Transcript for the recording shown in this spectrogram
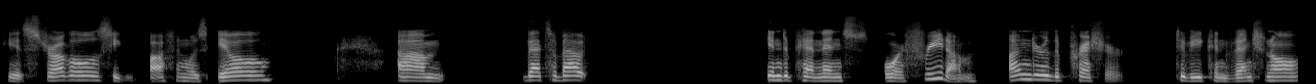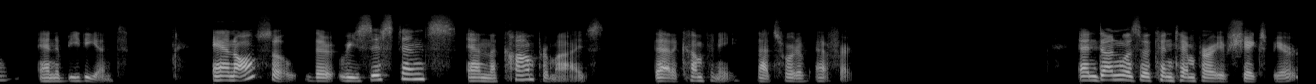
his struggles, he often was ill, um, that's about independence or freedom under the pressure to be conventional and obedient. And also the resistance and the compromise that accompany that sort of effort. And Donne was a contemporary of Shakespeare.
